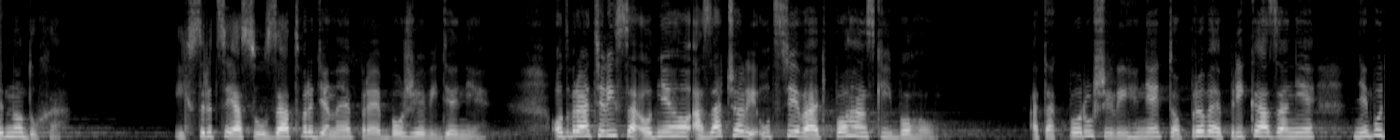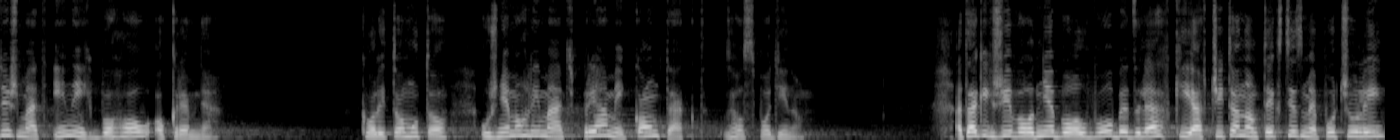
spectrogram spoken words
jednoduchá. Ich srdcia sú zatvrdené pre Božie videnie. Odvrátili sa od Neho a začali uctievať pohanských bohov a tak porušili hneď to prvé prikázanie, nebudeš mať iných bohov okrem mňa. Kvôli tomuto už nemohli mať priamy kontakt s hospodinom. A tak ich život nebol vôbec ľahký a v čítanom texte sme počuli,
